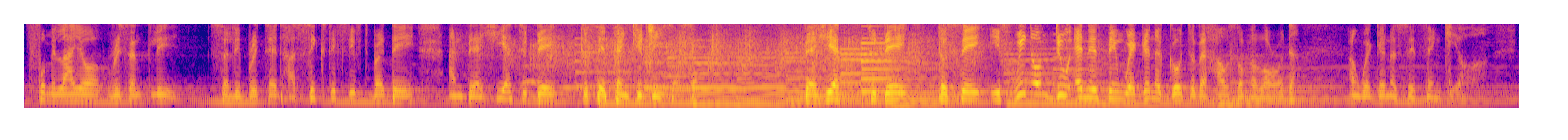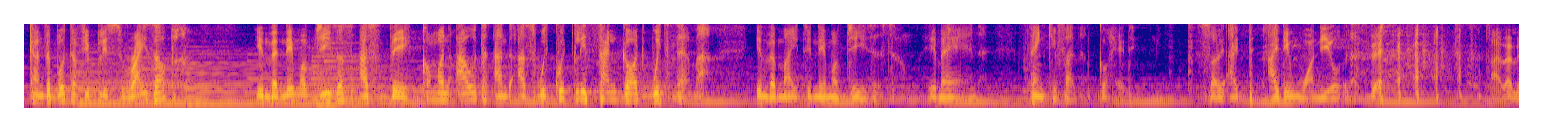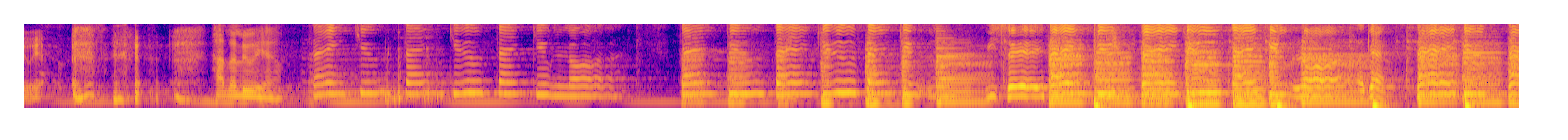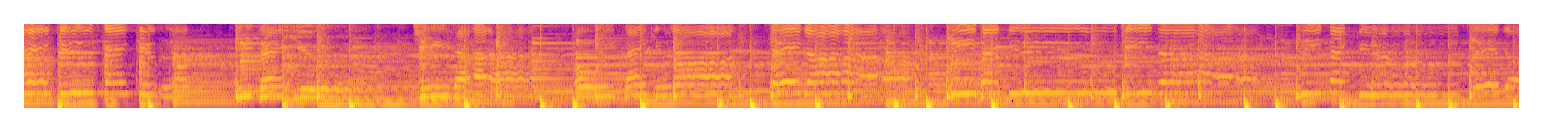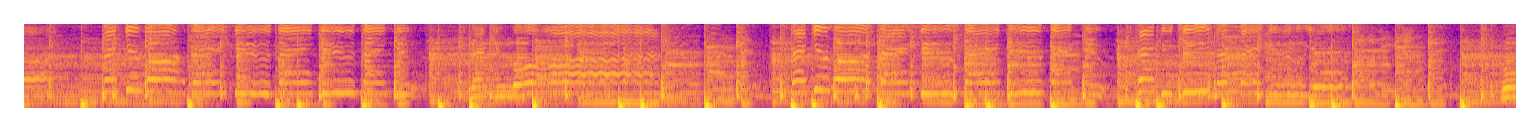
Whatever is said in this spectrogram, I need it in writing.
Funmilayo recently celebrated her 65th birthday, and they're here today to say thank you, Jesus. They're here today to say if we don't do anything, we're going to go to the house of the Lord and we're going to say thank you. Can the both of you please rise up in the name of Jesus as they come on out and as we quickly thank God with them in the mighty name of Jesus? Amen. Thank you, Father. Go ahead. Sorry, I, I didn't warn you. Hallelujah. Hallelujah. Thank you, thank you, thank you, Lord. Thank you, thank you, thank you, Lord. We say thank you, thank you, thank you, Lord. Again, thank you, thank you, thank you, Lord. We thank you, Jesus.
